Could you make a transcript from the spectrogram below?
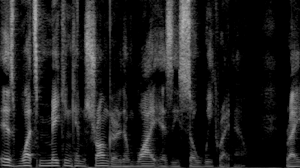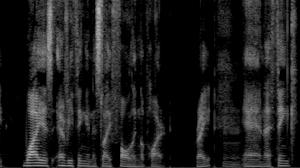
is what's making him stronger then why is he so weak right now right? Why is everything in his life falling apart right? Hmm. And i think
